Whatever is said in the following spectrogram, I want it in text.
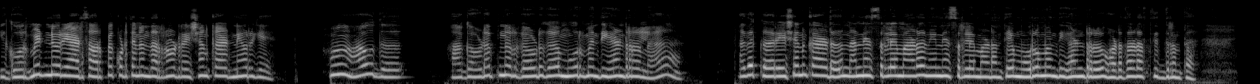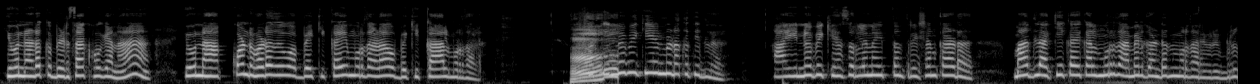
ಈ ಗೌರ್ಮೆಂಟ್ನವ್ರು ಎರಡ್ ಸಾವಿರ ರೂಪಾಯಿ ಕೊಡ್ತೇನೆ ಅಂದಾರ ನೋಡ್ರಿ, ರೇಷನ್ ಕಾರ್ಡ್ನವ್ರಿಗೆ. ಹ್ಮ್, ಹೌದು. ಆ ಗೌಡಪ್ಪನವ್ರ ಗೌಡಗ ಮೂರು ಮಂದಿ ಹೆಂಡ್ರಲ್ಲ? ಅದಕ್ಕೆ ರೇಷನ್ ಕಾರ್ಡ್ ನನ್ನ ಹೆಸರಲ್ಲೇ ಮಾಡು, ನಿನ್ನ ಹೆಸರಲ್ಲೇ ಮಾಡಂತೆ ಮೂರು ಮಂದಿ ಹೆಂಡ್ರು ಹೊಡೆದಾಡತ್ತಿದ್ರಂತ. ಇವ್ ನಡಕ್ಕೆ ಬಿಡ್ಸಾಕ್ ಇನ್ನೊಬ್ಬಾಕಿ ಹೆಸರಲ್ಲೇನ ಇತ್ತಂತ ರೇಷನ್ ಕಾರ್ಡ್. ಮೊದ್ಲು ಅಕ್ಕಿ ಕೈ ಕಾಲ್ ಮುರಿದ ಆಮೇಲೆ ಗಂಡನ ಮುರಿದಾರ ಇವ್ರಿಬ್ರು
